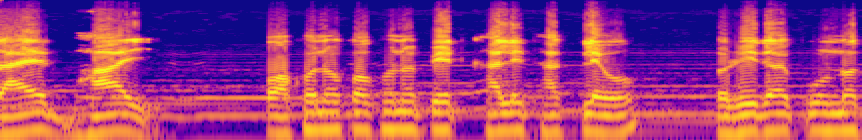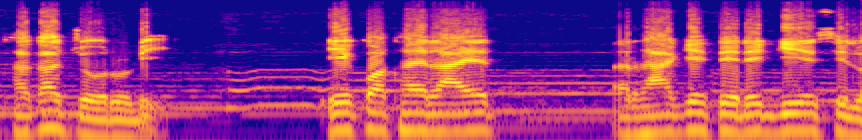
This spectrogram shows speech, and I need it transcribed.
রায়েত ভাই কখনো কখনো পেট খালি থাকলেও হৃদয় পূর্ণ থাকা জরুরি। এ কথায় রায়েত রাগে তেরে গিয়েছিল,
